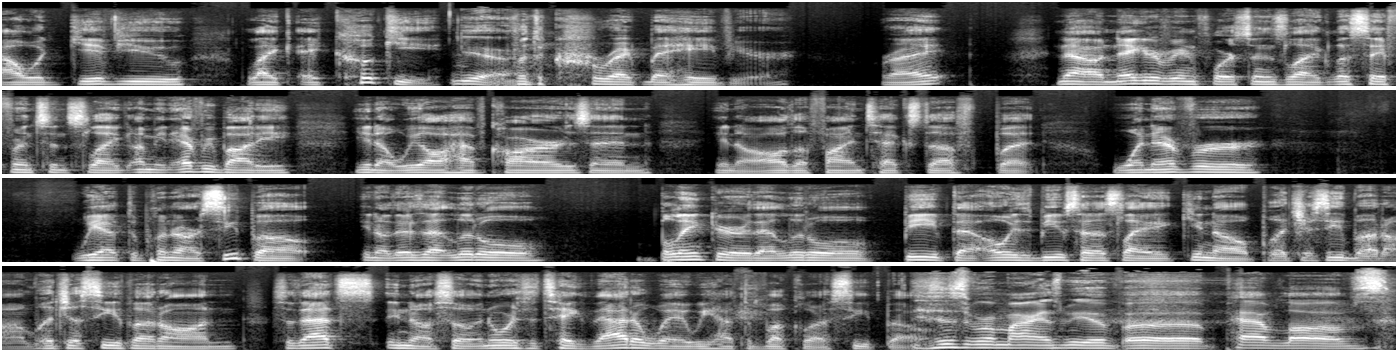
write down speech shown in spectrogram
I would give you like a cookie Yeah. for the correct behavior, right? Now negative reinforcement is like let's say for instance like I mean everybody you know we all have cars and you know all the fine tech stuff, but whenever we have to put in our seatbelt, you know, there's that little blinker, that little beep that always beeps at us like, you know, put your seatbelt on, put your seatbelt on. So that's, you know, so in order to take that away, we have to buckle our seatbelt. This reminds me of uh, Pavlov's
